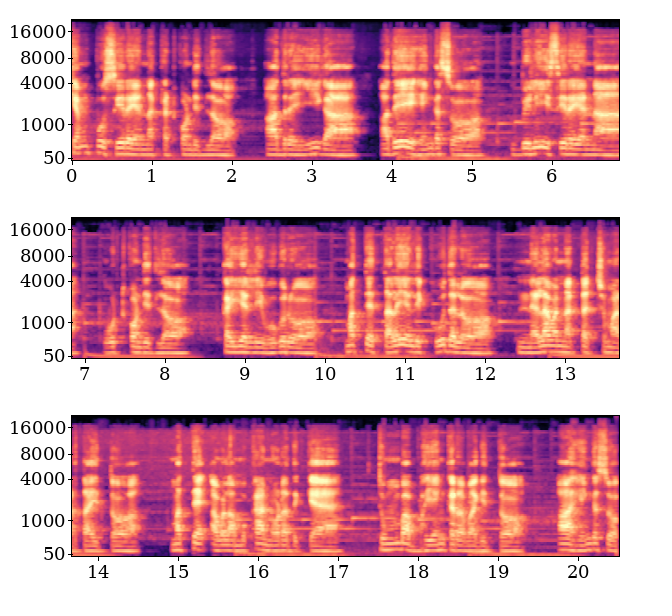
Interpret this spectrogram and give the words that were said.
ಕೆಂಪು ಸೀರೆಯನ್ನು ಕಟ್ಕೊಂಡಿದ್ಲು. ಆದರೆ ಈಗ ಅದೇ ಹೆಂಗಸು ಬಿಳಿ ಸೀರೆಯನ್ನು ಉಟ್ಕೊಂಡಿದ್ಲು. ಕೈಯಲ್ಲಿ ಉಗುರು, ಮತ್ತೆ ತಲೆಯಲ್ಲಿ ಕೂದಲು ನೆಲವನ್ನು ಟಚ್ ಮಾಡ್ತಾ ಇತ್ತು. ಮತ್ತೆ ಅವಳ ಮುಖ ನೋಡೋದಕ್ಕೆ ತುಂಬ ಭಯಂಕರವಾಗಿತ್ತು. ಆ ಹೆಂಗಸು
